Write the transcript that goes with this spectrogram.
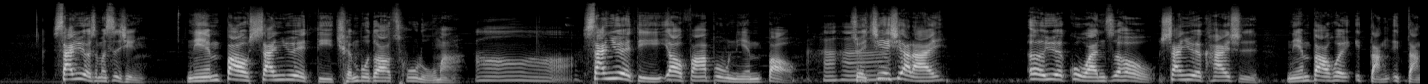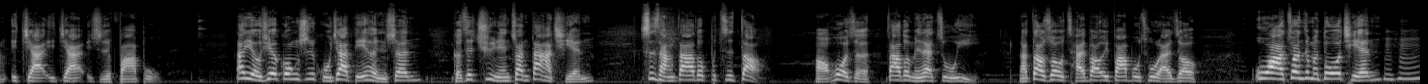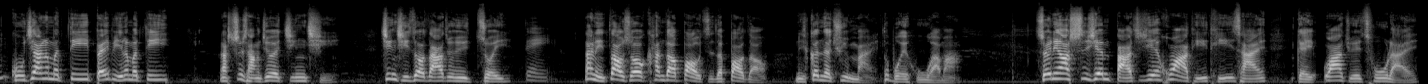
三月有什么事情？年报三月底全部都要出炉嘛？哦，三月底要发布年报，哈哈，所以接下来二月过完之后，三月开始年报会一档一档、一家一家一直发布。那有些公司股价跌很深，可是去年赚大钱，市场大家都不知道啊，或者大家都没在注意。那到时候财报一发布出来之后，哇，赚这么多钱，股价那么低，北比那么低，那市场就会惊奇，惊奇之后大家就去追。对，那你到时候看到报纸的报道，你跟着去买都不会糊啊嘛。所以你要事先把这些话题题材给挖掘出来，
